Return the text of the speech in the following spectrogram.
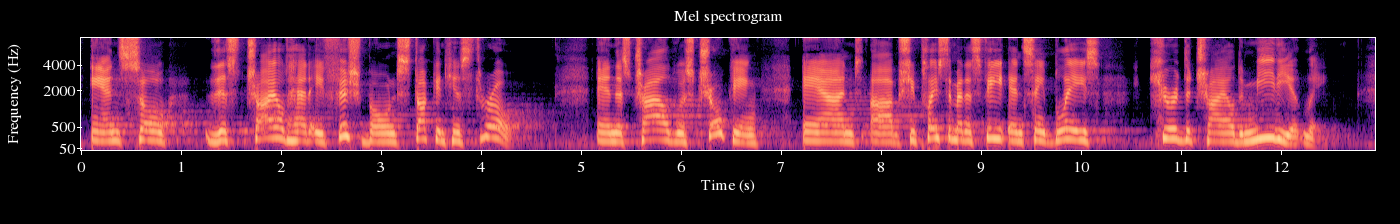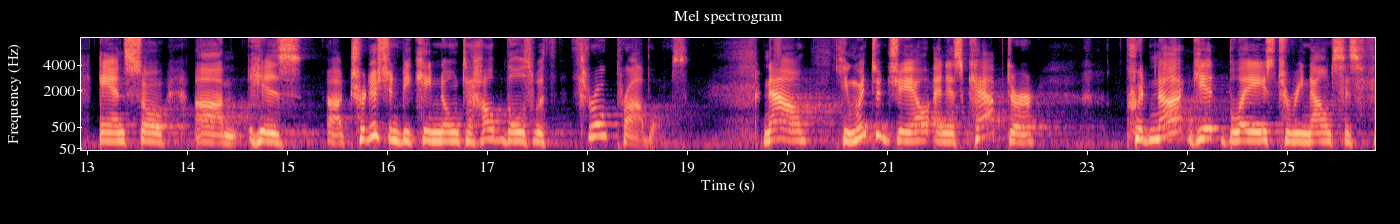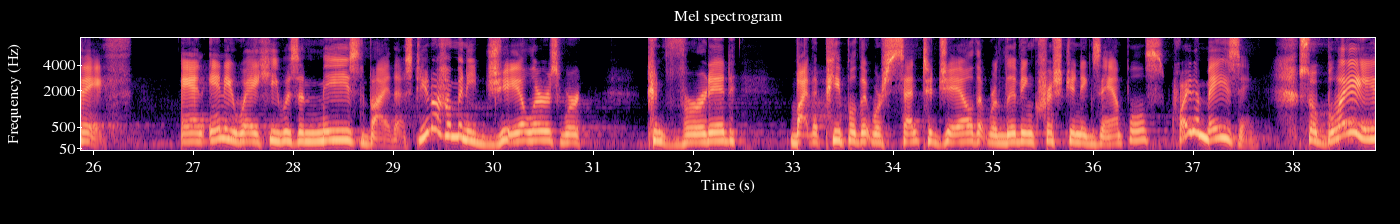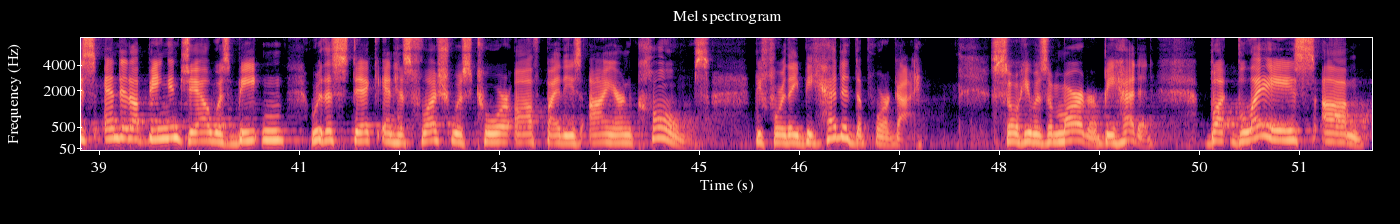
And so this child had a fishbone stuck in his throat. And this child was choking, and uh, she placed him at his feet, and St. Blaise cured the child immediately. And so um, his uh, tradition became known to help those with throat problems. Now, he went to jail, and his captor could not get Blaise to renounce his faith. And anyway, he was amazed by this. Do you know how many jailers were converted by the people that were sent to jail that were living Christian examples? Quite amazing. So Blaise ended up being in jail, was beaten with a stick, and his flesh was tore off by these iron combs before they beheaded the poor guy. So he was a martyr, beheaded. But Blaise um,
